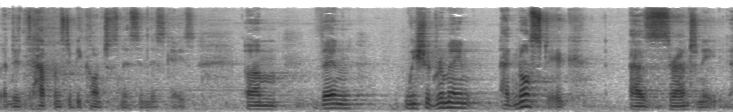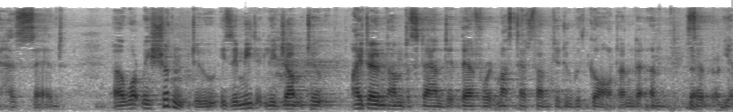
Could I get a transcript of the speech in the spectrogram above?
and it happens to be consciousness in this case, um, then we should remain agnostic, as Sir Anthony has said, uh, what we shouldn't do is immediately jump to, I don't understand it, therefore it must have something to do with God. And, and, so, yeah.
